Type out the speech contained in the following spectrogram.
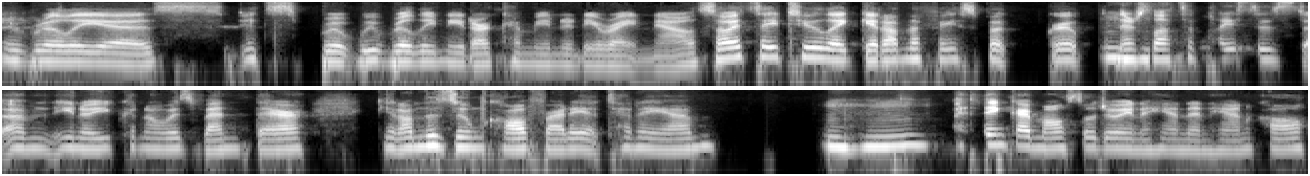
it really is. It's we really need our community right now. So I'd say too, like get on the Facebook group. There's Mhm. lots of places. Um, you know, you can always vent there. Get on the Zoom call Friday at 10 a.m. Mm-hmm. I think I'm also doing a hand in hand call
